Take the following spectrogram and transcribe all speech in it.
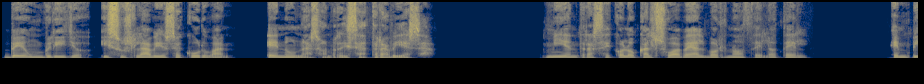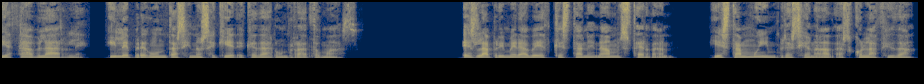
ve un brillo y sus labios se curvan en una sonrisa traviesa. Mientras se coloca el suave albornoz del hotel, empieza a hablarle y le pregunta si no se quiere quedar un rato más. Es la primera vez que están en Ámsterdam y están muy impresionadas con la ciudad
